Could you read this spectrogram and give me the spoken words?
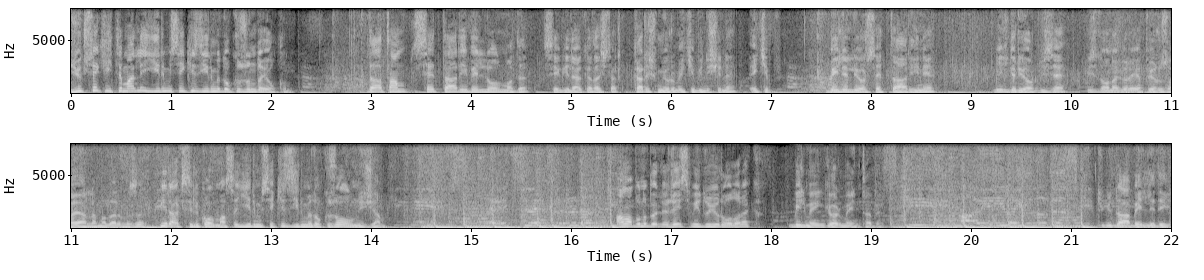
Yüksek ihtimalle 28-29'unda yokum. Daha tam set tarihi belli olmadı sevgili arkadaşlar. Karışmıyorum ekibin işine. Ekip belirliyor set tarihini. Bildiriyor bize. Biz de ona göre yapıyoruz ayarlamalarımızı. Bir aksilik olmazsa 28-29'a olmayacağım. Ama bunu böyle resmi duyuru olarak bilmeyin görmeyin tabii. Çünkü daha belli değil.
